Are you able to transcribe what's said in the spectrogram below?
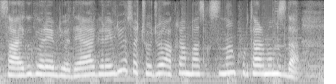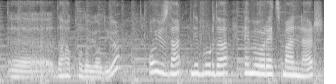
saygı görebiliyor, değer görebiliyorsa çocuğu akran baskısından kurtarmamız da e, daha kolay oluyor. O yüzden hani burada hem öğretmenler,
